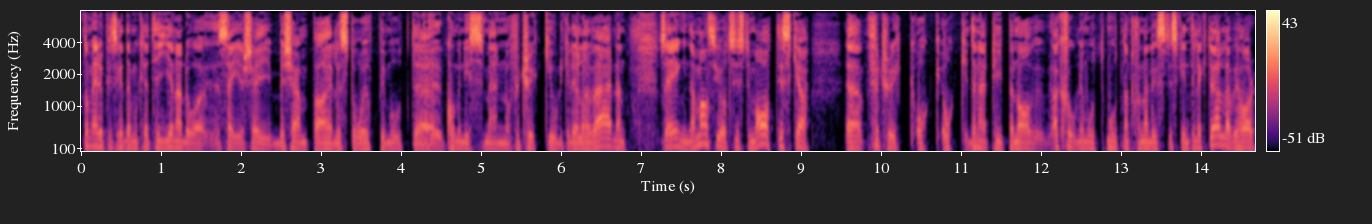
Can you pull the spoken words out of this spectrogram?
de europeiska demokratierna då säger sig bekämpa eller stå upp emot eh, kommunismen och förtryck i olika delar av världen, så ägnar man sig åt systematiska eh, förtryck och, och den här typen av aktioner mot, mot nationalistiska intellektuella. Vi har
